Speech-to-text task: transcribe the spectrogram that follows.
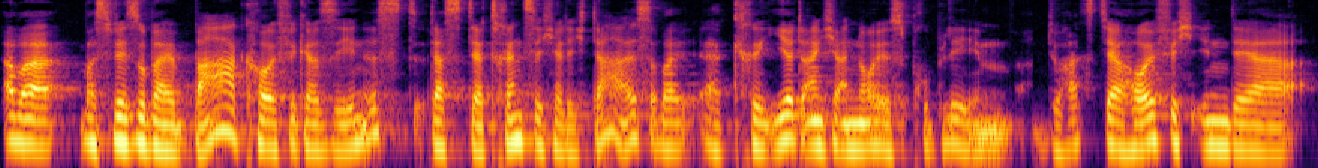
aber, was wir so bei Bark häufiger sehen, ist, dass der Trend sicherlich da ist, aber er kreiert eigentlich ein neues Problem. Du hast ja häufig in der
